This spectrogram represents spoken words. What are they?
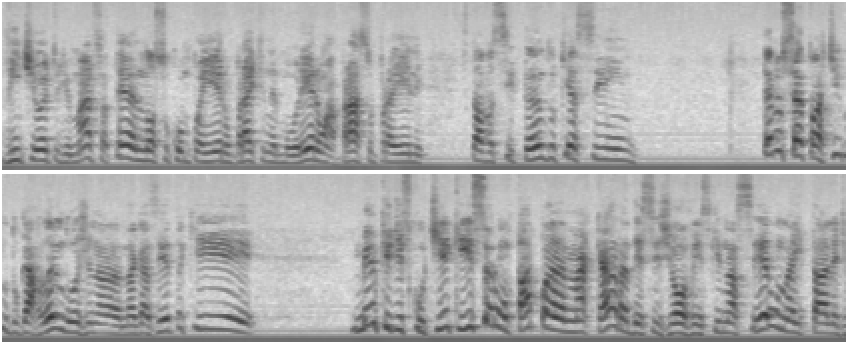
28 de março, até nosso companheiro Breitner Moreira, um abraço para ele, estava citando que assim. Teve um certo artigo do Garlando hoje na, na Gazeta que meio que discutia que isso era um tapa na cara desses jovens que nasceram na Itália, de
